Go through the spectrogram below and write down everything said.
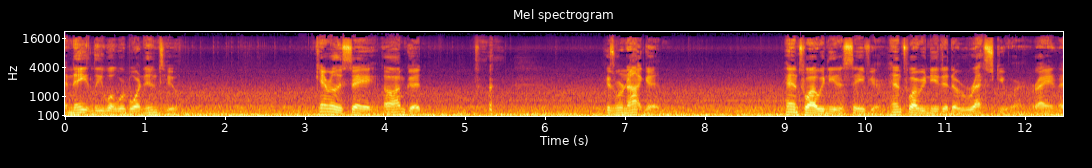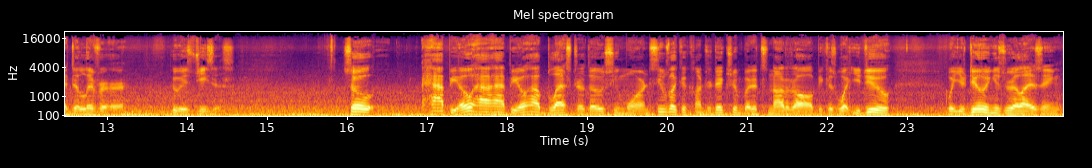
innately what we're born into, can't really say, "Oh, I'm good," because we're not good. Hence why we need a savior. Hence why we needed a rescuer, right? A deliverer who is Jesus. So, happy, oh, how happy, oh, how blessed are those who mourn. Seems like a contradiction, but it's not at all because what you do, what you're doing is realizing,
